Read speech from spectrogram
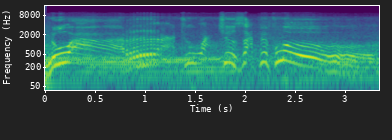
No ar, Rádio WhatsApp Flu.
